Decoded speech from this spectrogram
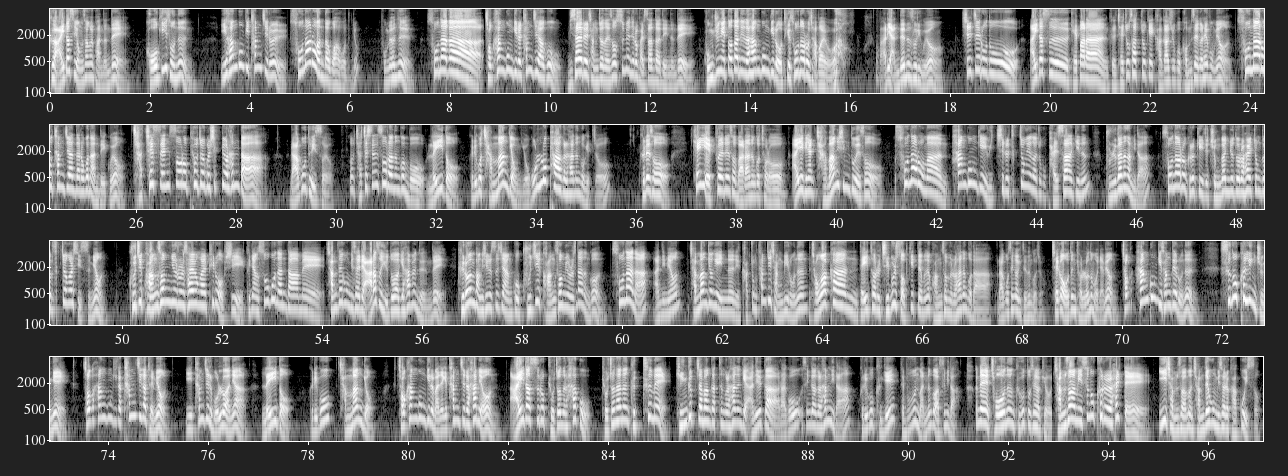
그 아이다스 영상을 봤는데 거기서는 이 항공기 탐지를 소나로 한다고 하거든요. 보면은 소나가 적 항공기를 탐지하고 미사일을 장전해서 수면 위로 발사한다 돼 있는데 공중에 떠다니는 항공기를 어떻게 소나로 잡아요? 말이 안 되는 소리고요. 실제로도 아이다스 개발한 그 제조사 쪽에 가가지고 검색을 해보면 소나로 탐지한다라고는 안돼 있고요. 자체 센서로 표적을 식별한다 라고 돼 있어요. 자체 센서라는 건 뭐 레이더 그리고 잠만경 요걸로 파악을 하는 거겠죠. 그래서 KFN에서 말하는 것처럼 아예 그냥 자망 심도에서 소나로만 항공기의 위치를 특정해가지고 발사하기는 불가능합니다. 소나로 그렇게 이제 중간 유도를 할 정도로 특정할 수 있으면 굳이 광섬유를 사용할 필요 없이 그냥 쏘고 난 다음에 잠대공 미사일이 알아서 유도하게 하면 되는데 그런 방식을 쓰지 않고 굳이 광섬유를 쓴다는 건 소나나 아니면 잠만경에 있는 각종 탐지 장비로는 정확한 데이터를 집을 수 없기 때문에 광섬유를 하는 거다라고 생각이 드는 거죠. 제가 얻은 결론은 뭐냐면 적 항공기 상대로는 스노클링 중에 적 항공기가 탐지가 되면 이 탐지를 뭘로 하냐? 레이더 그리고 잠만경 적 항공기를 만약에 탐지를 하면 아이다스로 교전을 하고 교전하는 그 틈에 긴급 자망 같은 걸 하는 게 아닐까라고 생각을 합니다. 그리고 그게 대부분 맞는 것 같습니다. 근데 저는 그것도 생각해요. 잠수함이 스노클을 할때 이 잠수함은 잠대공 미사일을 갖고 있어.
